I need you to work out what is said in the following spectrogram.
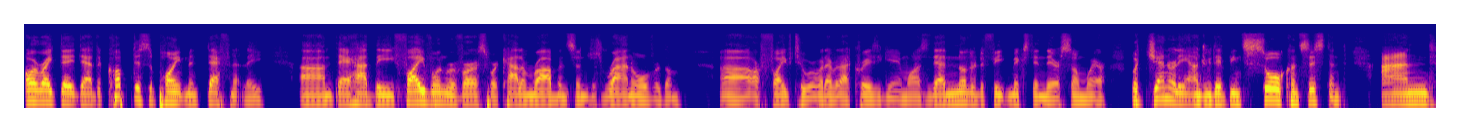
all right, they, they had the cup disappointment, definitely. Um, they had the 5 1 reverse where Callum Robinson just ran over them, uh, or 5 2 or whatever that crazy game was. They had another defeat mixed in there somewhere. But generally, Andrew, they've been so consistent. And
